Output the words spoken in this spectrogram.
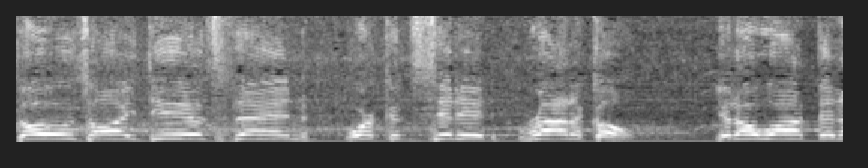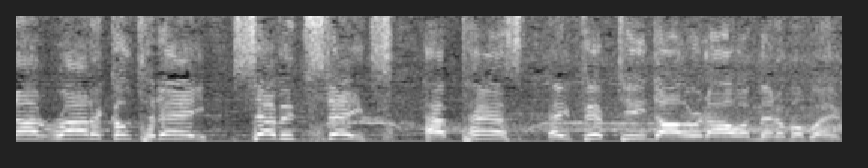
those ideas then were considered radical. You know what? They're not radical today. Seven states have passed a $15 an hour minimum wage.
